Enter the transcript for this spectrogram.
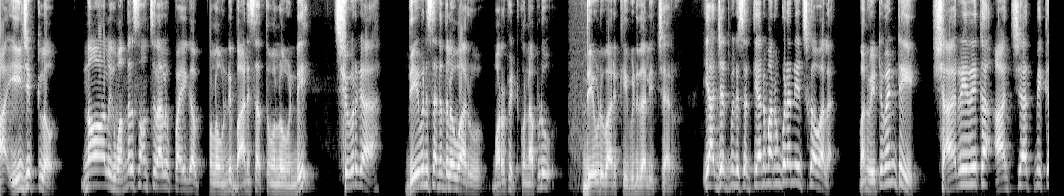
ఆ ఈజిప్ట్లో నాలుగు వందల సంవత్సరాలకు పైగా ఉండి బానిసత్వంలో ఉండి చివరిగా దేవుని సన్నిధిలో వారు మొరపెట్టుకున్నప్పుడు దేవుడు వారికి విడుదల ఇచ్చారు. ఈ ఆధ్యాత్మిక సత్యాన్ని మనం కూడా నేర్చుకోవాలి? మనం ఎటువంటి శారీరక ఆధ్యాత్మిక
